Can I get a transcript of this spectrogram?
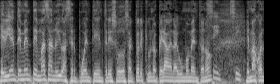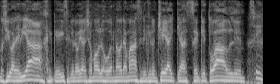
evidentemente, Massa no iba a ser puente entre esos dos actores que uno esperaba en algún momento, ¿no? Sí, sí. Es más, cuando se iba de viaje, que dice que lo habían llamado los gobernadores a Massa, le dijeron, che, hay que hacer que todos hablen. Sí.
